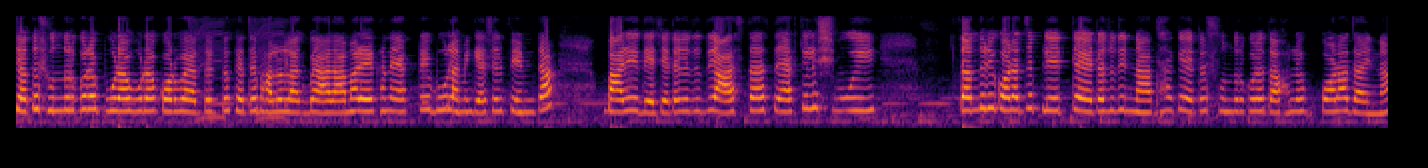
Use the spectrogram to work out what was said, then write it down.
যত সুন্দর করে পোড়া পোড়া করব, এত তো খেতে ভালো লাগবে। আর আমার এখানে একটাই ভুল, আমি গ্যাসের ফ্লেমটা বাড়িয়ে দিয়েছি। এটাকে যদি আস্তে আস্তে অ্যাকচুয়ালি ওই তন্দুরি করার যে প্লেটটা, এটা যদি না থাকে, এটা সুন্দর করে তাহলে করা যায় না।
